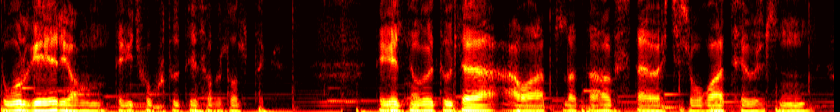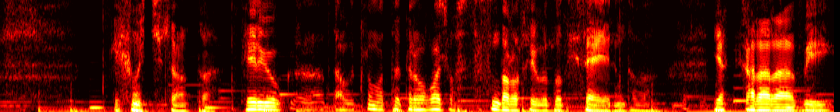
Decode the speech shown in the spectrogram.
дүүргээр явна тэгж хүүхдүүдээ цуглуулдаг. Тэгэл нөгөөдөлөө аваад л одоо офистай очиж угаа цэвэрлэн гэх мэтлэн одоо тэр юг давгдлан одоо тэр угааж ус цасанд оруулахыг бол их сайн ярина даа. Яг гараараа би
